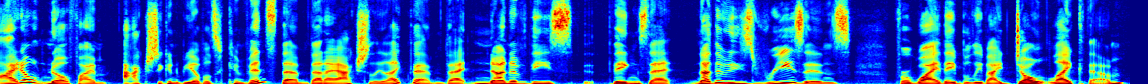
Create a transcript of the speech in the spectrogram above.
I don't know if I'm actually going to be able to convince them that I actually like them, that none of these things that none of these reasons for why they believe I don't like them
